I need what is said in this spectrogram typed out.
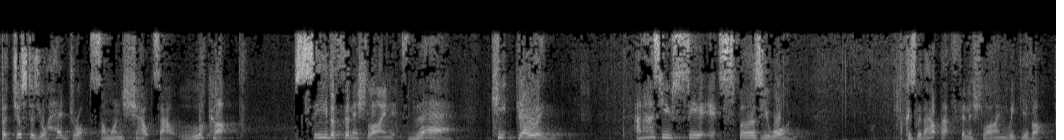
But just as your head drops, someone shouts out, look up. See the finish line. It's there. Keep going. And as you see it, it spurs you on. Because without that finish line, we give up.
